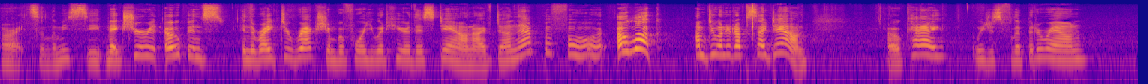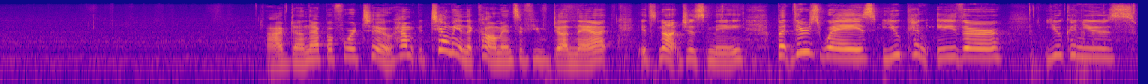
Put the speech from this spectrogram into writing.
All right, so let me see. Make sure it opens in the right direction before you adhere this down. I've done that before. Oh, look, I'm doing it upside down. Okay, we just flip it around. I've done that before too. How, tell me in the comments if you've done that. It's not just me. But there's ways you can either, you can use,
